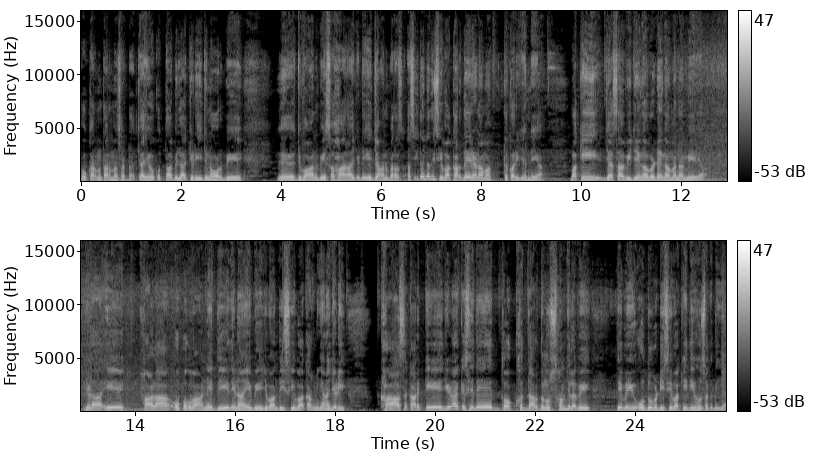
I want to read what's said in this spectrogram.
ਉਹ ਕਰਮ ਧਰਮ ਆ ਸਾਡਾ। ਚਾਹੇ ਉਹ ਕੁੱਤਾ ਬਿੱਲਾ ਚਿੜੀ ਜਨੌਰ ਬੇ ਜਵਾਨ ਬੇਸਹਾਰਾ ਜਿਹੜੇ ਇਹ ਜਾਨਵਰ ਆ, ਅਸੀਂ ਤਾਂ ਇਹਨਾਂ ਦੀ ਸੇਵਾ ਕਰਦੇ ਰਹਿਣਾ ਵਾ ਤੇ ਕਰੀ ਜਾਂਦੇ ਆ। ਬਾਕੀ ਜੈਸਾ ਬੀਜੇਗਾ ਵੱਡੇਗਾ ਮਨਾ ਮੇਰਿਆ। ਜਿਹੜਾ ਇਹ ਫਾਲਾ ਉਹ ਭਗਵਾਨ ਨੇ ਦੇ ਦੇਣਾ ਇਹ ਬੇਜਵਾਨ ਦੀ ਸੇਵਾ ਕਰਨੀ ਆ ਨਾ ਜਿਹੜੀ ਖਾਸ ਕਰਕੇ ਜਿਹੜਾ ਕਿਸੇ ਦੇ ਦੁੱਖ ਦਰਦ ਨੂੰ ਸਮਝ ਲਵੇ ਤੇ ਵੀ ਉਦੋਂ ਵੱਡੀ ਸੇਵਾ ਕਿਹਦੀ ਹੋ ਸਕਦੀ ਆ?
